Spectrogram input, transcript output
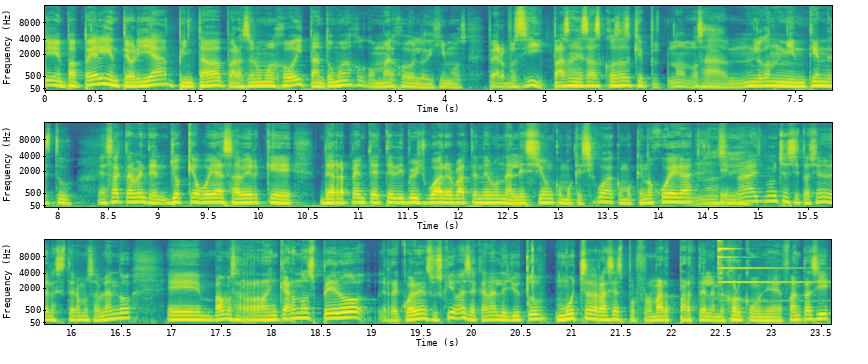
Sí, en papel y en teoría pintaba para hacer un buen juego y tanto un buen juego como mal juego lo dijimos. Pero pues sí, pasan esas cosas que pues no, o sea, luego ni entiendes tú. Exactamente. Yo que voy a saber que de repente Teddy Bridgewater va a tener una lesión, como que sí juega, como que no juega. No, sí. Eh, hay muchas situaciones de las que estaremos hablando. Eh, vamos a arrancarnos, pero recuerden, suscríbanse al canal de YouTube. Muchas gracias por formar parte de la mejor comunidad de fantasy.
